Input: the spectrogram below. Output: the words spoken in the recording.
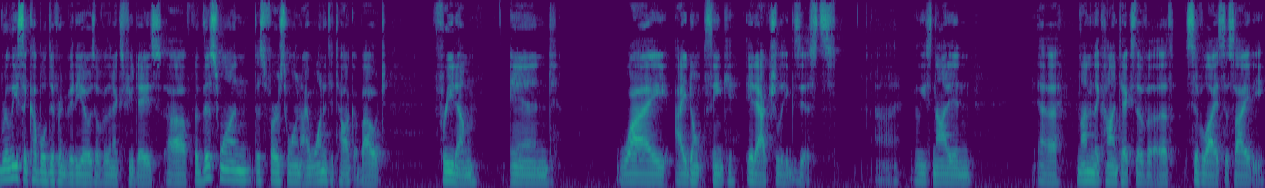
release a couple different videos over the next few days. Uh, for this one, this first one, I wanted to talk about freedom and why I don't think it actually exists. Uh, at least not in uh, not in the context of a civilized society.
